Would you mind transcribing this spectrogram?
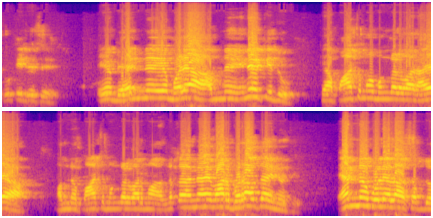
છૂટી જશે. એ બેનને એ મળ્યા, અમને એને કીધું કે આ પાંચમો મંગળવાર આયા. અમને પાંચ મંગળવારમાં નકર અમે આ વાર ભરાવતા નથી. એમને બોલેલા શબ્દો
